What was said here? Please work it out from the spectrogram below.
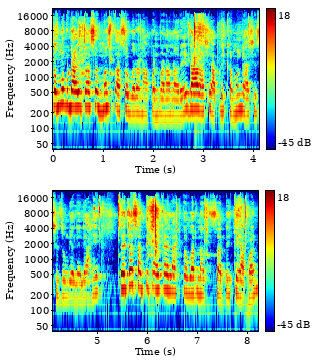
तर मूग डाळीचं असं मस्त असं वरण आपण बनवणार आहे. डाळ अशी आपले खमंग असे शिजून गेलेले आहे. त्याच्यासाठी काय काय लागतं वरणासाठी ते आपण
